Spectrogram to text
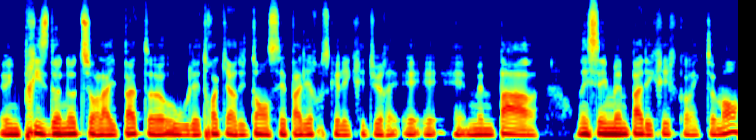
une prise de notes sur l'iPad où les trois quarts du temps on sait pas lire parce que l'écriture est, même pas, on n'essaye même pas d'écrire correctement.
